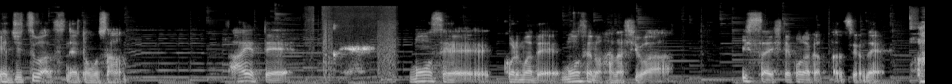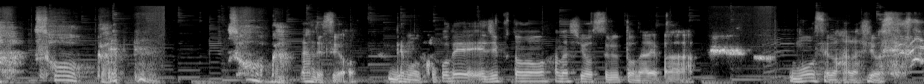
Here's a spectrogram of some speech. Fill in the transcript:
や実はですねトムさん。あえてモーセこれまでモーセの話は一切してこなかったんですよね。あそうか。そうか。なんですよ。でもここでエジプトの話をするとなればモーセの話をせざ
